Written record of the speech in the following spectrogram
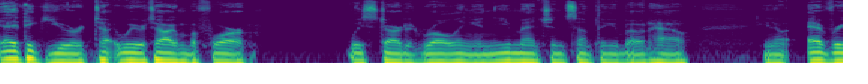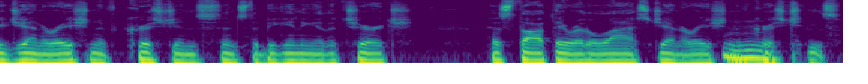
I think you were ta- we were talking before we started rolling, and you mentioned something about how you know every generation of Christians since the beginning of the church has thought they were the last generation Mm-hmm. of Christians,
